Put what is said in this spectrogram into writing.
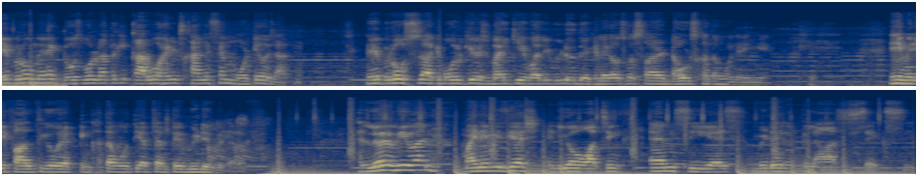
हे bro मेरा एक दोस्त बोल रहा था कि कार्बोहाइड्रेट्स खाने से मोटे हो जाते हैं। हे ब्रो उससे आके बोल कि यश भाई की ये वाली वीडियो देख लेगा उसको सारे डाउट्स खत्म हो जाएँगे। हे मेरी फालतू की ओवर एक्टिंग खत्म होती है अब चलते हैं वीडियो की तरफ़। Hello everyone my name is Yash and you are watching MCS middle class sexy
